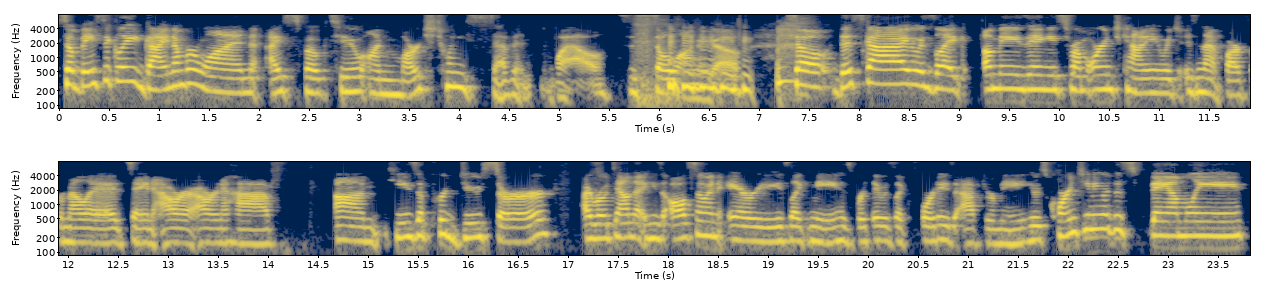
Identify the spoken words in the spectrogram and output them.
So basically, guy number one I spoke to on March 27th. Wow, this is so long ago. so this guy was like amazing. He's from Orange County, which isn't that far from LA. I'd say an hour, hour and a half. Um, he's a producer. I wrote down that he's also an Aries, like me. His birthday was like four days after me. He was quarantining with his family.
